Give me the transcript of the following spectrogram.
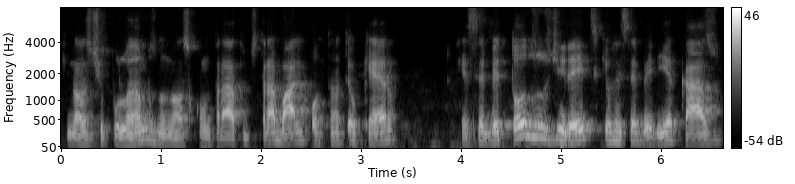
que nós estipulamos no nosso contrato de trabalho, portanto, eu quero receber todos os direitos que eu receberia caso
